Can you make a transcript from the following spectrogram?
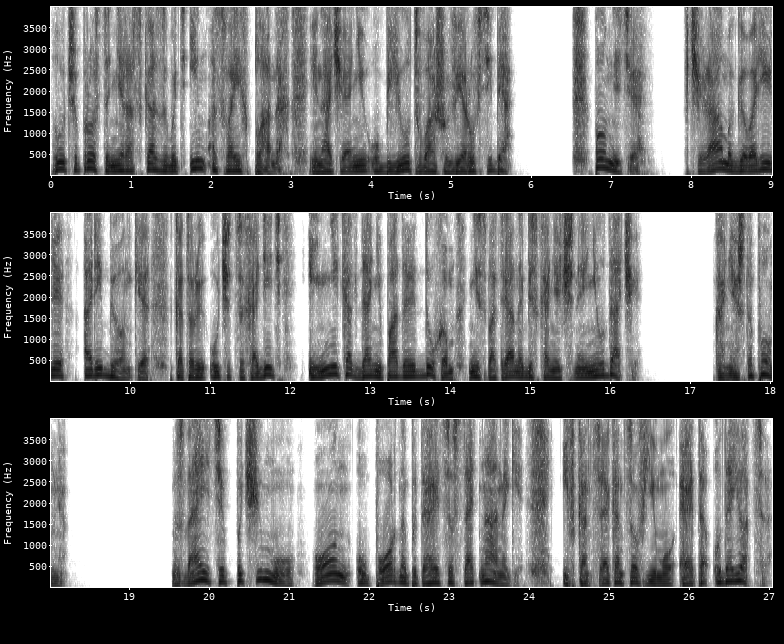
Лучше просто не рассказывать им о своих планах, иначе они убьют вашу веру в себя. Помните, вчера мы говорили о ребенке, который учится ходить и никогда не падает духом, несмотря на бесконечные неудачи? Конечно, помню. Знаете, почему он упорно пытается встать на ноги, и в конце концов ему это удается?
